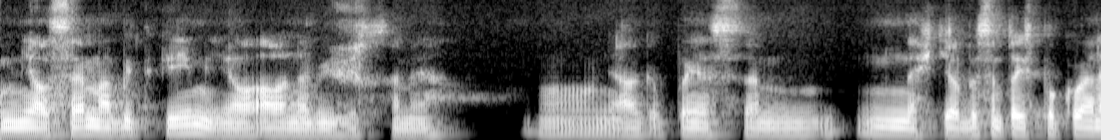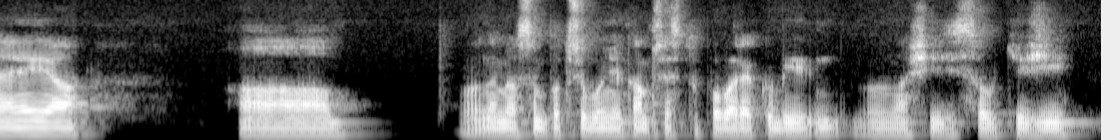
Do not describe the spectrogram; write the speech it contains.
Měl jsem nabídky, měl, ale nevyužil jsem je. No, nějak úplně jsem, nechtěl bych jsem tady spokojený a, a neměl jsem potřebu někam přestupovat jakoby v naší soutěži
